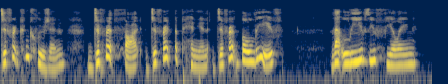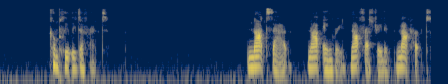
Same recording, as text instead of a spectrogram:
different conclusion, different thought, different opinion, different belief that leaves you feeling completely different. Not sad, not angry, not frustrated, not hurt.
